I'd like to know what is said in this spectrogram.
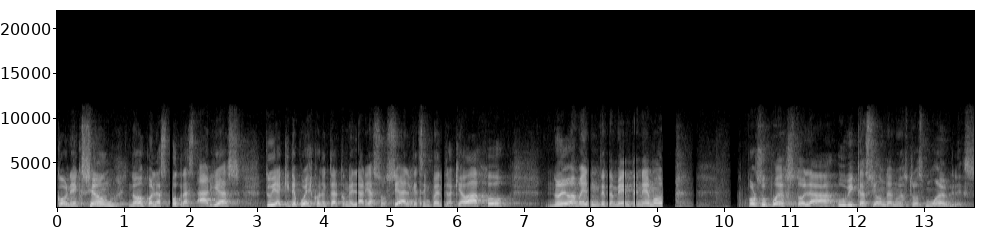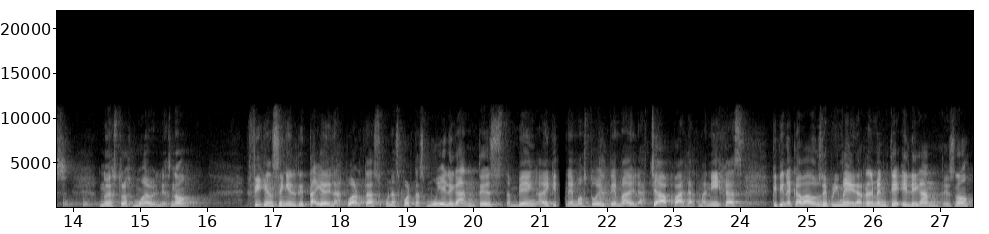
conexión ¿no? con las otras áreas. Tú de aquí te puedes conectar con el área social que se encuentra aquí abajo. Nuevamente también tenemos por supuesto, la ubicación de nuestros muebles. Nuestros muebles, ¿no? Fíjense en el detalle de las puertas, unas puertas muy elegantes. También aquí tenemos todo el tema de las chapas, las manijas, que tiene acabados de primera, realmente elegantes, ¿no?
